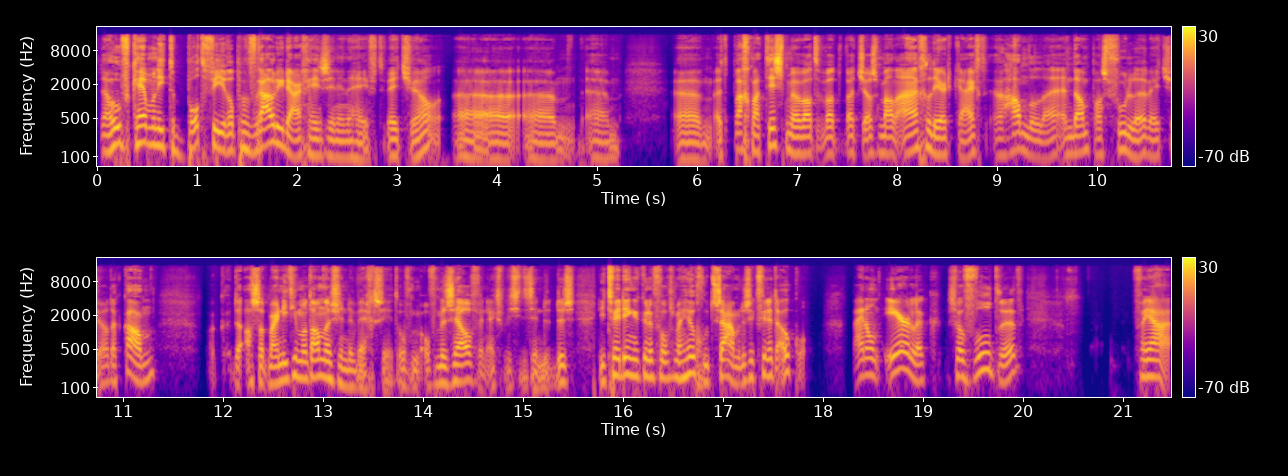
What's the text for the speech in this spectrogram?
Daar hoef ik helemaal niet te botvieren op een vrouw die daar geen zin in heeft, weet je wel. Eh, ehm, ehm, ehm, het pragmatisme wat, wat, wat je als man aangeleerd krijgt, eh, handelen en dan pas voelen, weet je wel, dat kan. Als dat maar niet iemand anders in de weg zit. Of, of mezelf in expliciete zin. Dus die twee dingen kunnen volgens mij heel goed samen. Dus ik vind het ook bijna oneerlijk. Zo voelt het. Van ja,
